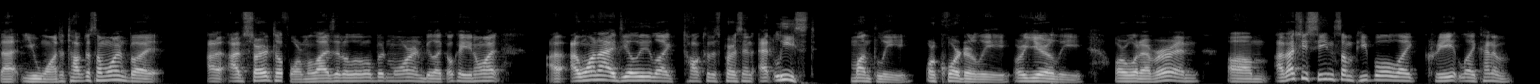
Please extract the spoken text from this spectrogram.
that you want to talk to someone. But I, have started to formalize it a little bit more and be like, okay, you know what? I, I want to ideally like talk to this person at least monthly or quarterly or yearly or whatever. And um, I've actually seen some people like create like kind of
